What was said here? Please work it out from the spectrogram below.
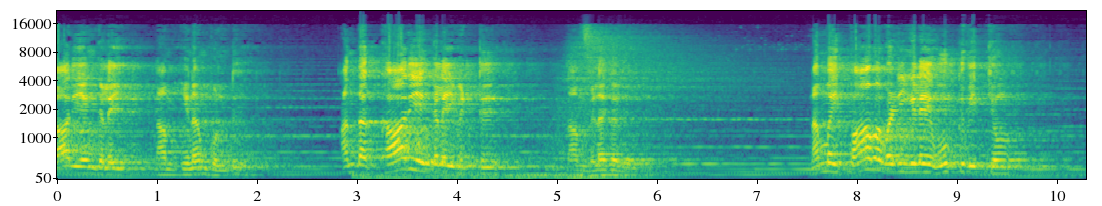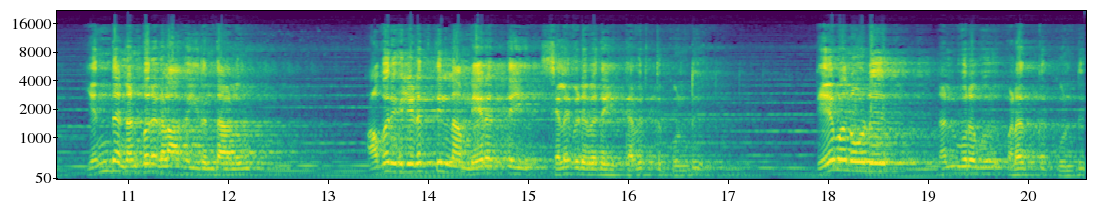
காரியங்களை நாம் இனம் கொண்டு அந்த காரியங்களை விட்டு நாம் விலக வேண்டும். நம்மை பாவ வழியிலே ஊக்குவிக்கும் எந்த நண்பர்களாக இருந்தாலும் அவர்களிடத்தில் நாம் நேரத்தை செலவிடுவதை தவிர்த்து கொண்டு தேவனோடு நல்லுறவு வளர்த்து கொண்டு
